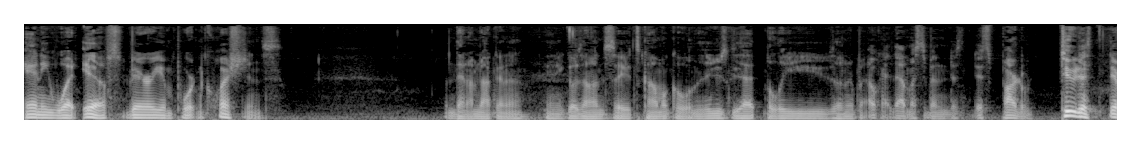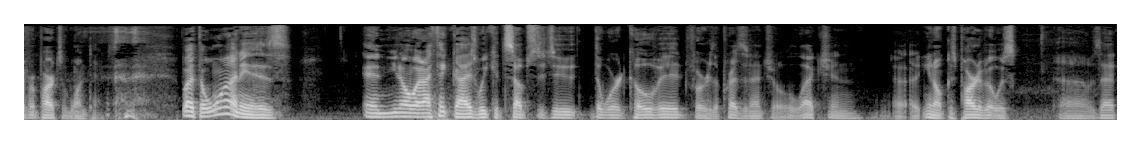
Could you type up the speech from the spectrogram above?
any what ifs, very important questions. And then I'm not going to, and he goes on to say it's comical. The News Gazette believes, okay, that must have been just, it's part of two different parts of one text. but the one is, and you know what, I think, guys, we could substitute the word COVID for the presidential election, uh, you know, because part of it was uh, was that?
